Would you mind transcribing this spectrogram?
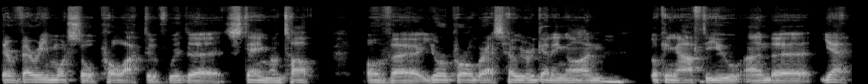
they're very much so proactive with uh, staying on top of uh, your progress, how you're getting on, mm. looking after you, and uh, yeah.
